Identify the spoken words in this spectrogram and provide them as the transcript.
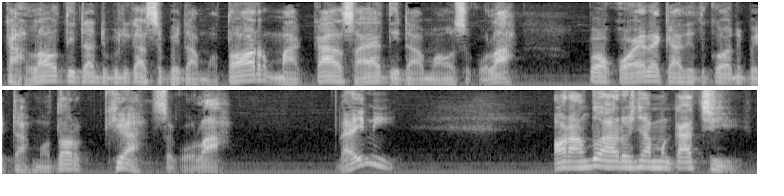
kalau tidak dibelikan sepeda motor, maka saya tidak mau sekolah. Pokoknya lagi itu kok ini sepeda motor, gah sekolah. Nah ini, orang tua harusnya mengkaji.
